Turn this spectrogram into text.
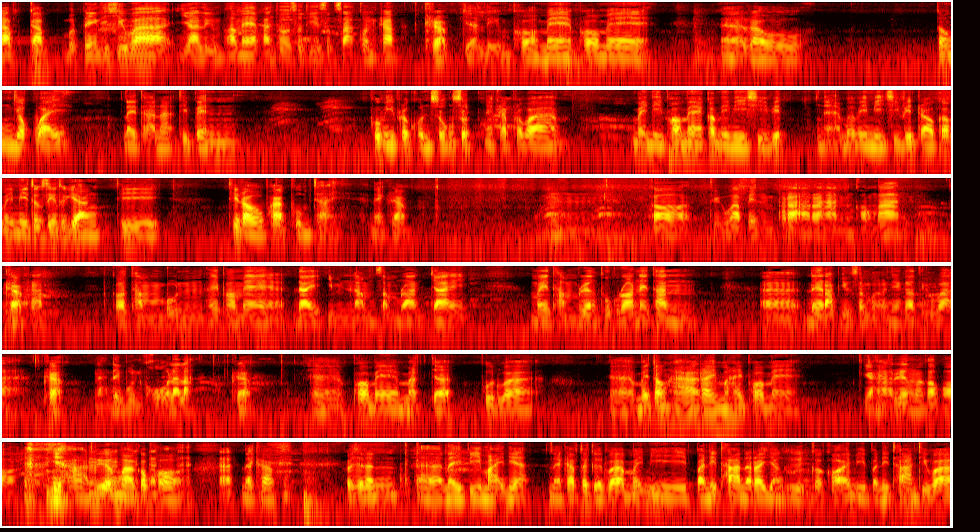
ครับกับบทเพลงที่ชื่อว่าอย่าลืมพ่อแม่พันโทสุธีสุขสากลครับ ครับอย่าลืมพ่อแม่พ่อแม่เอ่อเราต้องยกไว้ในฐานะที่เป็นผู้มีพระคุณสูงสุดนะครับ เพราะว่าไม่มีพ่อแม่ก็ไม่มีชีวิตนะเมื่อไม่มีชีวิตเราก็ไม่มีทุกสิ่งทุกอย่างที่ที่เราภาคภูมิใจนะครับอืมก็ถือว่าเป็นพระอรหันต์ของบ้านครับนะครับ ก็ทำบุญให้พ่อแม่ได้อิ่มหนำสำราญใจ ไม่ทำเรื่องทุกข์ร้อนให้ท่านเอ่อได้รับอยู่เสมอเนี่ยก็ถือว่าครับนะได้บุญโขแล้วล่ะ ครับเอ่อพ่อแม่มักจะพูดว่าเอ่อไม่ต้องหาอะไรมาให้พ่อแม่ อย่าหาเรื่องมาก็พอ อย่าหาเรื่องมาก็พอนะครับ เพราะฉะนั้นเอ่อในปีใหม่เนี้ยนะครับ ถ้าเกิดว่าไม่มีปณิธานอะไรอย่างอื่น ก็ขอให้มีปณิธานที่ว่า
